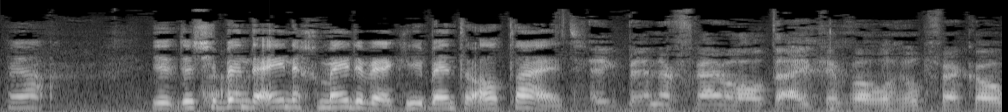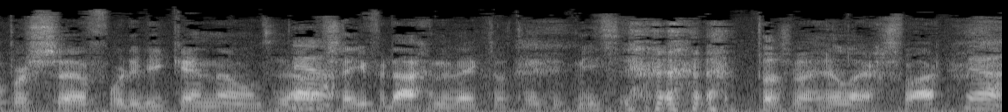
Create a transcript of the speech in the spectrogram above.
ja. Je, dus je bent de enige medewerker, je bent er altijd. Ik ben er vrijwel altijd. Ik heb wel hulpverkopers eh, voor de weekenden, want ja, Ja. zeven dagen in de week, dat trek ik niet. dat is wel heel erg zwaar. Ja.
